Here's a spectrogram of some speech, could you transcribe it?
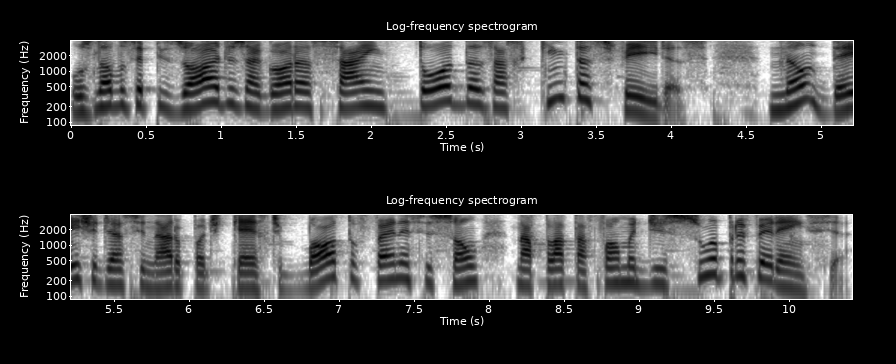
Os novos episódios agora saem todas as quintas-feiras. Não deixe de assinar o podcast Bota Fé Nesse Som na plataforma de sua preferência.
